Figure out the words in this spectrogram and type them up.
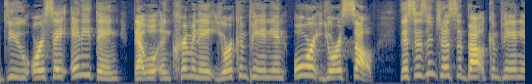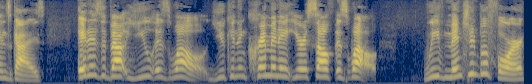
do or say anything that will incriminate your companion or yourself. This isn't just about companions, guys. It is about you as well. You can incriminate yourself as well. We've mentioned before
